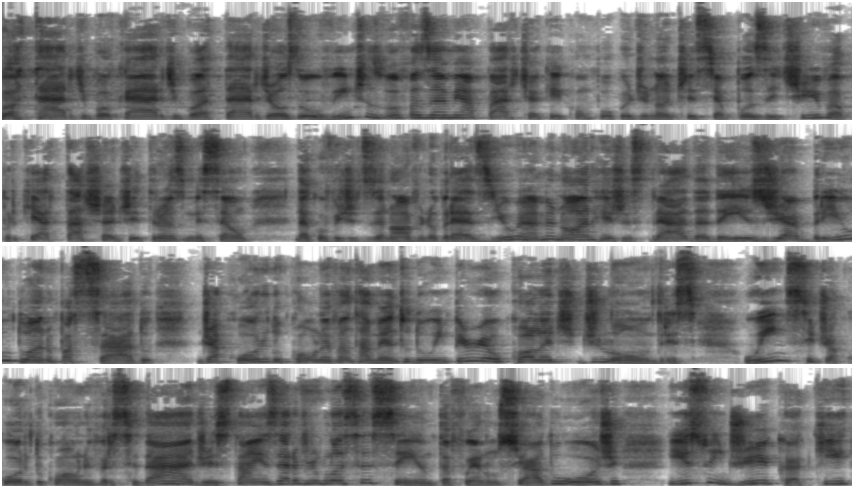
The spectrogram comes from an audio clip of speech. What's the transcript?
Boa tarde, Bocardi, boa tarde aos ouvintes. Vou fazer a minha parte aqui com um pouco de notícia positiva, porque a taxa de transmissão da Covid-19 no Brasil é a menor registrada desde abril do ano passado, de acordo com o levantamento do Imperial College de Londres. O índice, de acordo com a universidade, está em 0,60. Foi anunciado hoje isso indica que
